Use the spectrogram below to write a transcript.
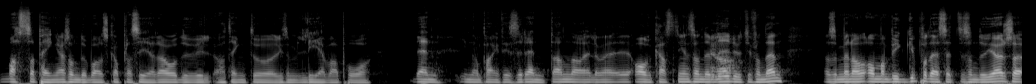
massa pengar som du bara ska placera och du vill ha tänkt att liksom leva på den, inom parentes räntan eller eh, avkastningen som det Ja. blir utifrån den. Alltså, men om, om man bygger på det sättet som du gör så,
